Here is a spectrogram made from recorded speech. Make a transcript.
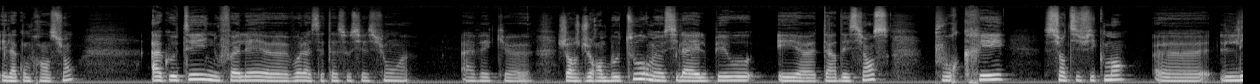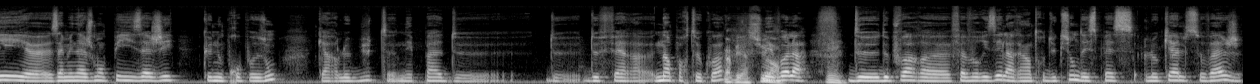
et la compréhension. À côté, il nous fallait euh, voilà cette association avec euh, Georges Durand-Beautour, mais aussi la LPO et euh, Terre des Sciences, pour créer scientifiquement euh, les aménagements paysagers que nous proposons, car le but n'est pas de, de, faire n'importe quoi, ah, bien sûr. mais voilà, mmh. de, de, pouvoir favoriser la réintroduction d'espèces locales sauvages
